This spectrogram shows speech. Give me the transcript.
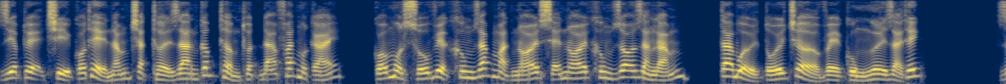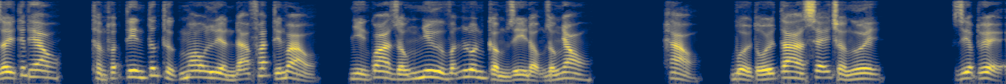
Diệp Tuệ chỉ có thể nắm chặt thời gian cấp thẩm thuật đã phát một cái, có một số việc không giáp mặt nói sẽ nói không rõ ràng lắm, ta buổi tối trở về cùng ngươi giải thích. Giây tiếp theo, thẩm thuật tin tức thực mau liền đã phát tiến vào, nhìn qua giống như vẫn luôn cầm di động giống nhau. Hảo, buổi tối ta sẽ chờ ngươi. Diệp Tuệ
